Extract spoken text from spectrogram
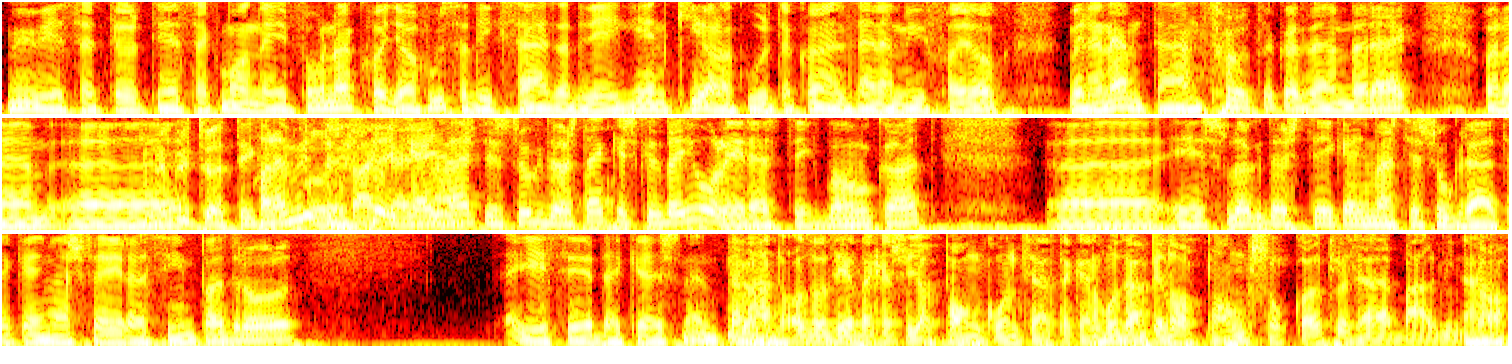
művészet történészek mondani fognak, hogy a 20. század végén kialakultak olyan zeneműfajok, mire nem táncoltak az emberek, hanem, ö, Hanem ütötték, hanem ütötték egymást. egymást, és rugdosták, és közben jól érezték magukat, ö, és lögdösték egymást, és ugráltak egymás fejére a színpadról. Egész érdekes, nem Nem, tudom. hát az az érdekes, hogy a punk koncerteken hozzám például a punk sokkal közelebb áll, mint, a,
